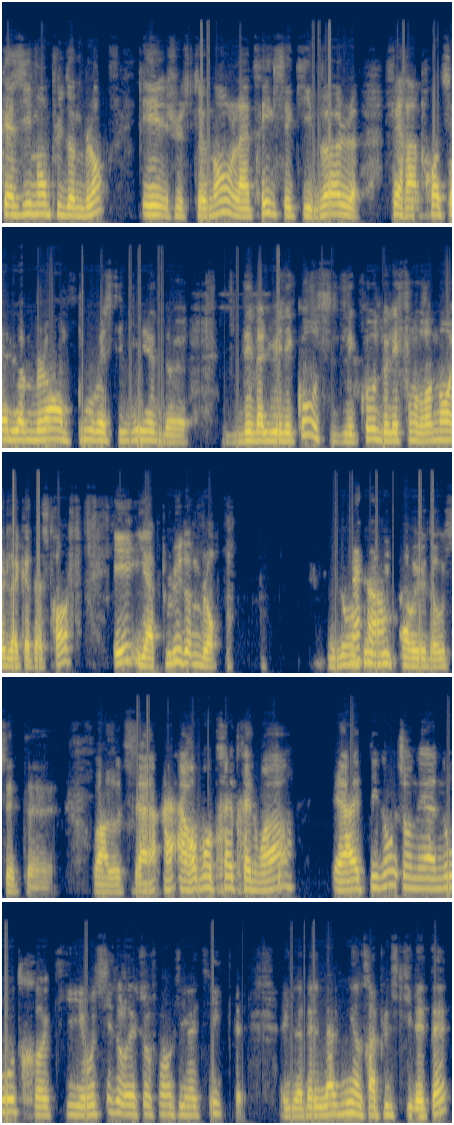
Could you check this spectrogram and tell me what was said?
quasiment plus d'hommes blancs et justement, l'intrigue, c'est qu'ils veulent faire un procès de l'homme blanc pour essayer de d'évaluer les causes, les causes de l'effondrement et de la catastrophe. Et il n'y a plus d'hommes blancs. Ils ont tous disparu. Donc c'est euh, voilà, un, un, roman très très noir. Et euh, sinon, j'en ai un autre qui est aussi sur le réchauffement climatique. Il s'appelle L'avenir ne sera plus ce qu'il était.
